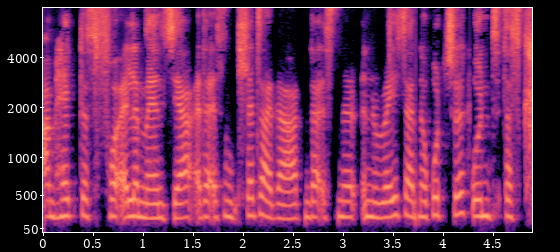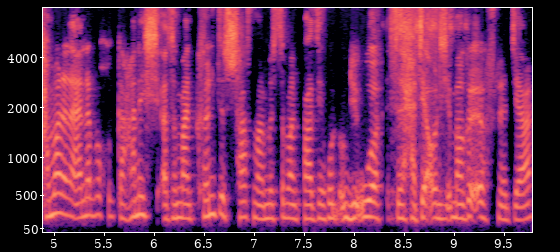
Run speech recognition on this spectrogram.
am Heck des Four Elements, ja, da ist ein Klettergarten, da ist eine, ein Racer, eine Rutsche. Und das kann man in einer Woche gar nicht, also man könnte es schaffen, man müsste man quasi rund um die Uhr, es hat ja auch nicht immer geöffnet, ja,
